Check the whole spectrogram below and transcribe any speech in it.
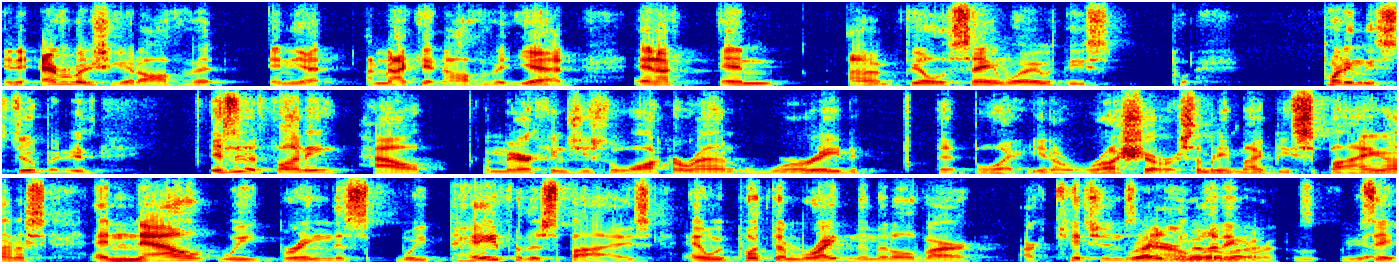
and everybody should get off of it. And yet I'm not getting off of it yet. And I, and I feel the same way with these putting these stupid. Isn't it funny how Americans used to walk around worried that boy, you know, Russia or somebody might be spying on us, and now we bring this, we pay for the spies, and we put them right in the middle of our our kitchens Right and our living our- rooms. yes. Say,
